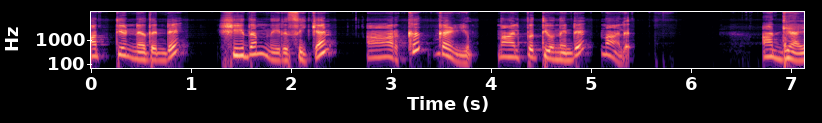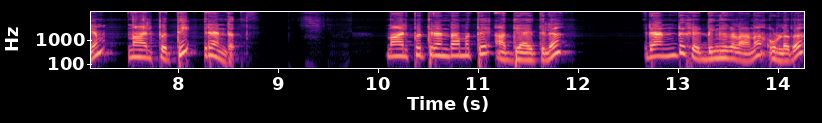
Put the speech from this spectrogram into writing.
അത്യുന്നതന്റെ ഹിതം നിരസിക്കാൻ ആർക്ക് കഴിയും? നാൽപ്പത്തിയൊന്നിന്റെ നാല്. അധ്യായം നാൽപ്പത്തി രണ്ട് നാൽപ്പത്തിരണ്ടാമത്തെ അധ്യായത്തിൽ രണ്ട് ഹെഡിങ്ങുകളാണ് ഉള്ളത്.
